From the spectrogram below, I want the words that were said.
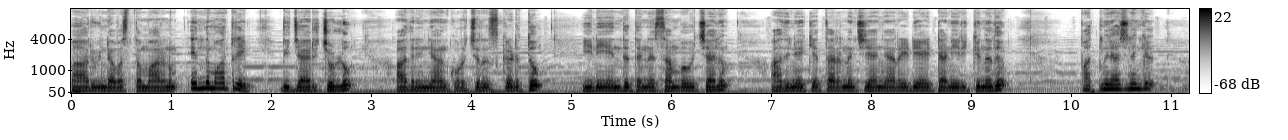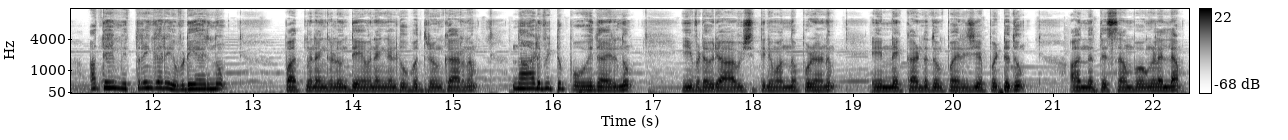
പാറുവിന്റെ അവസ്ഥ മാറണം എന്ന് മാത്രമേ വിചാരിച്ചുള്ളൂ. അതിന് ഞാൻ കുറച്ച് റിസ്ക് എടുത്തു. ഇനി എന്ത് തന്നെ സംഭവിച്ചാലും അതിനെയൊക്കെ തരണം ചെയ്യാൻ ഞാൻ റെഡിയായിട്ടാണ് ഇരിക്കുന്നത്. പത്മരാജനെങ്കിൽ അദ്ദേഹം ഇത്രയും കാലം എവിടെയായിരുന്നു? പത്മനങ്ങളും ദേവനങ്ങളുടെ ഉപദ്രവം കാരണം നാട് വിട്ടു പോയതായിരുന്നു. ഇവിടെ ഒരു ആവശ്യത്തിന് വന്നപ്പോഴാണ് എന്നെ കണ്ടതും പരിചയപ്പെട്ടതും. അന്നത്തെ സംഭവങ്ങളെല്ലാം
